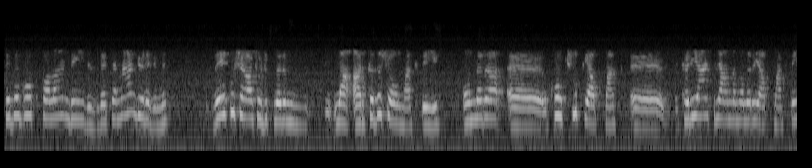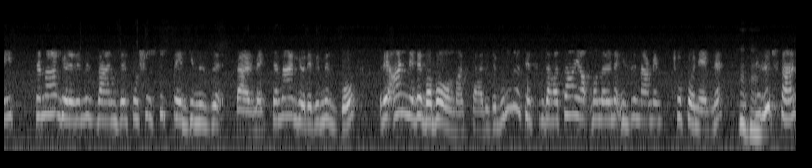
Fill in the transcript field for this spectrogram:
pedagog falan değiliz ve temel görevimiz Z kuşağı çocuklarımızla arkadaş olmak değil, onlara e, koçluk yapmak, e, kariyer planlamaları yapmak değil. Temel görevimiz bence koşulsuz sevgimizi vermek. Temel görevimiz bu. Ve anne ve baba olmak sadece. Bunun ötesinde hata yapmalarına izin vermemiz çok önemli. Hı hı. Lütfen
